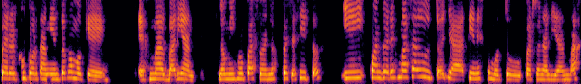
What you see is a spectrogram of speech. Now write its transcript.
pero el comportamiento como que es más variante. Lo mismo pasó en los pececitos. Y cuando eres más adulto ya tienes como tu personalidad más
